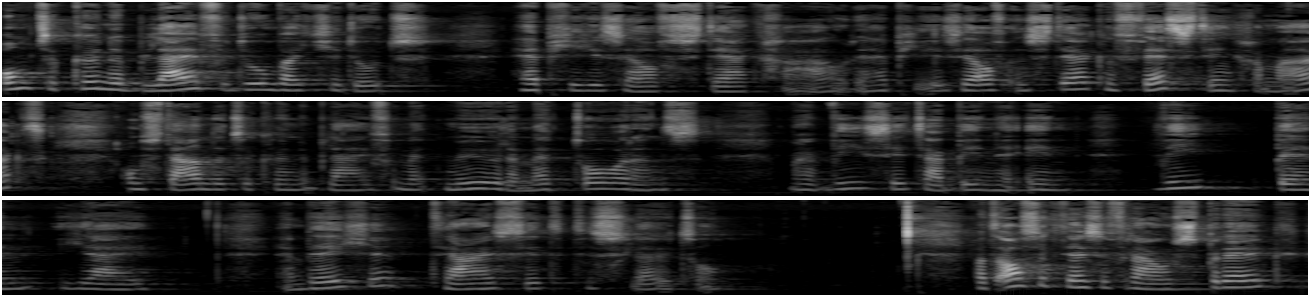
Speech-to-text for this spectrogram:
Om te kunnen blijven doen wat je doet, heb je jezelf sterk gehouden. Heb je jezelf een sterke vesting gemaakt om staande te kunnen blijven met muren, met torens. Maar wie zit daar binnenin? Wie ben jij? En weet je, daar zit de sleutel. Want als ik deze vrouwen spreek,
